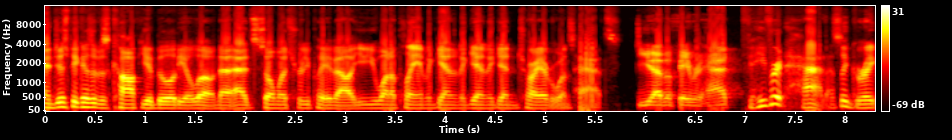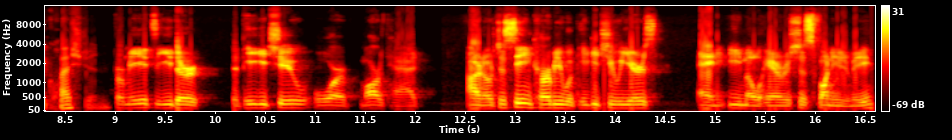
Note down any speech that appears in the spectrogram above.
And just because of his copy ability alone, that adds so much replay value. You want to play him again and again and again to try everyone's hats. Do you have a favorite hat? Favorite hat? That's a great question. For me, it's either the Pikachu or Marth hat. I don't know, just seeing Kirby with Pikachu ears and emo hair is just funny to me.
